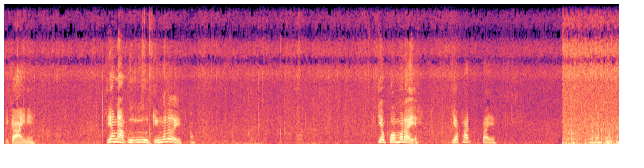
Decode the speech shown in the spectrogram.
พี่กายนี่เสียงน้ำอือๆกิ่งมาเลยเอาเกียบความบ่ได้เกียบพัดไป แล้วมันปูจ้ะ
